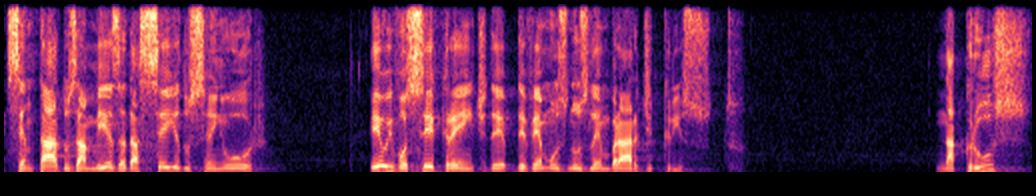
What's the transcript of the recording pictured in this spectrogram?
sentados à mesa da ceia do Senhor, eu e você, crente, devemos nos lembrar de Cristo. Na cruz,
